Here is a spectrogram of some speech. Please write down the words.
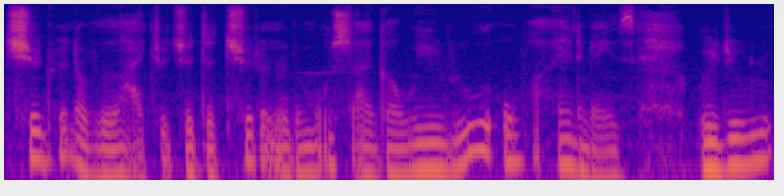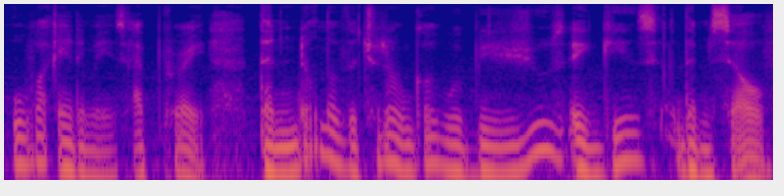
children of light, which are the children of the Most High God, we rule over enemies. We rule over enemies. I pray that none of the children of God will be used against themselves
